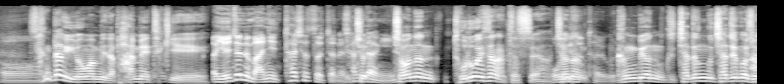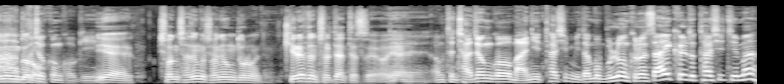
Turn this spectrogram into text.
어. 상당히 위험합니다. 밤에 특히. 아, 예전에 많이 타셨었잖아요. 상당히. 저, 는 도로에서는 안 탔어요. 저는 타요? 강변 그 자전거 자전거 아, 전용 도로. 무조건 거기. 예, 전 자전거 전용 도로 길에서는 절대 안 탔어요. 예. 네, 아무튼 자전거 많이 타십니다. 뭐 물론 그런 사이클도 타시지만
